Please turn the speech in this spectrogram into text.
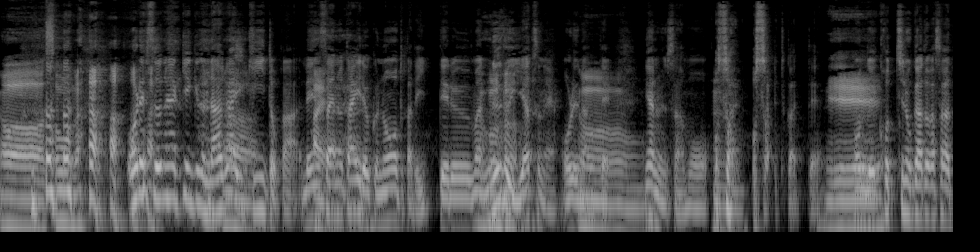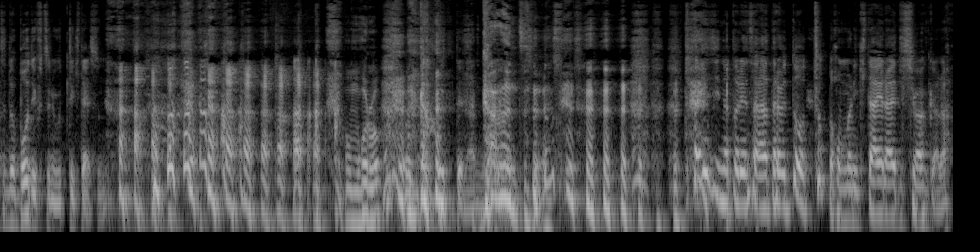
ああ、そうな。俺それは結局長生きとか連載の体力のとかで言ってる、まあぬるいやつね俺なんて。うん。やのにさもう遅いうん。遅いとか言って、えー。ほんでこっちのガードが下がってるとボディ普通に打ってきたりするの おもろ。ガフってなんでガウンって。大人のトレーナー当たるとちょっとほんまに鍛えられてしまうから。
